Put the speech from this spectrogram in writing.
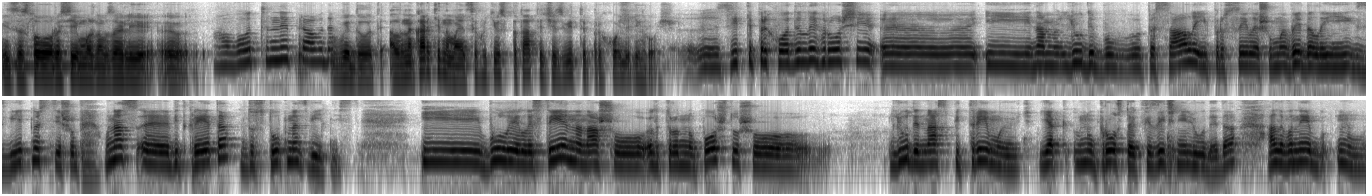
І це слово Росії можна взагалі е, а от неправда. видалити. Але на карті немає. Це хотів спитати, чи звідти приходять гроші. Е, Звідти приходили гроші, е, і нам люди писали і просили, щоб ми видали їх звітності, щоб у нас відкрита доступна звітність. І були листи на нашу електронну пошту, що люди нас підтримують, як ну просто як фізичні люди. Да? Але вони ну,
